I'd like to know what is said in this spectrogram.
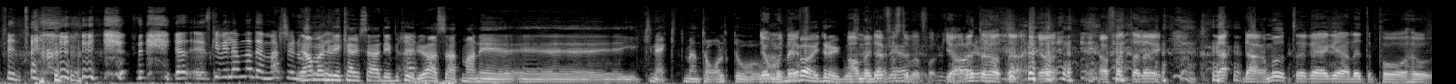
Fint. ja, ska vi lämna den matchen? Ja men vi kan ju säga det betyder ju alltså att man är eh, knäckt mentalt och, Jo, men med det, böjdrygg och ja men det förstår väl folk. Jag hade inte hört det här. Jag, jag fattar direkt. Dä- Däremot reagerar jag lite på hur,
